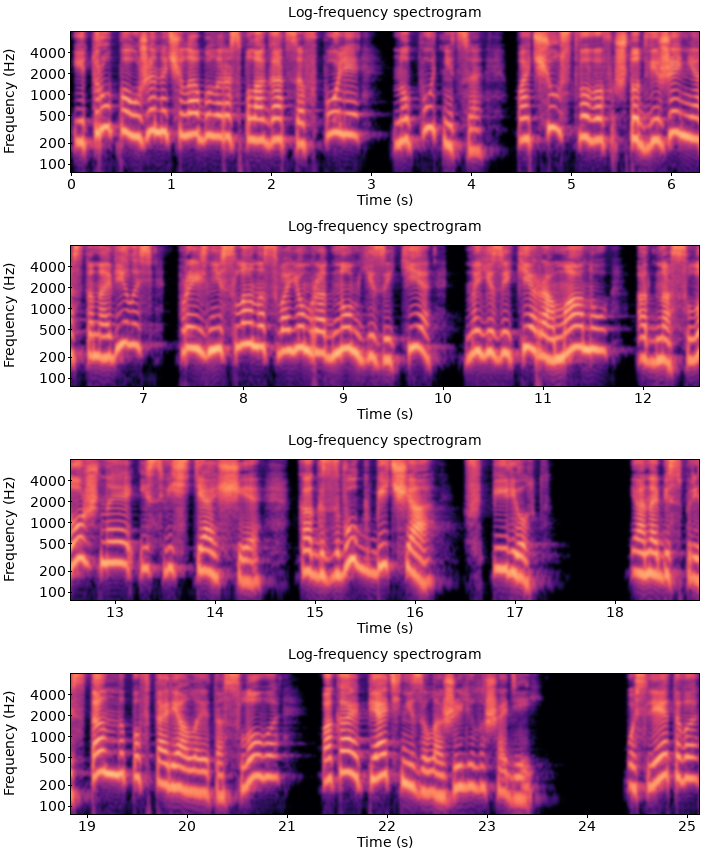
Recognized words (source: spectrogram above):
и труппа уже начала было располагаться в поле, но путница, почувствовав, что движение остановилось, произнесла на своем родном языке, на языке роману, односложное и свистящее – как звук бича «вперед». И она беспрестанно повторяла это слово, пока опять не заложили лошадей. После этого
